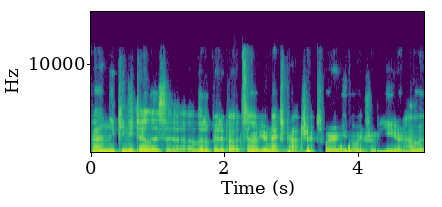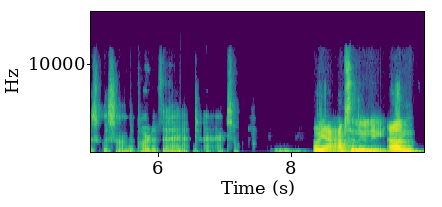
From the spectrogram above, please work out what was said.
finally can you tell us a, a little bit about some of your next projects? Where are you going from here? How is glissant a part of that? And so on. Oh yeah absolutely. Um,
